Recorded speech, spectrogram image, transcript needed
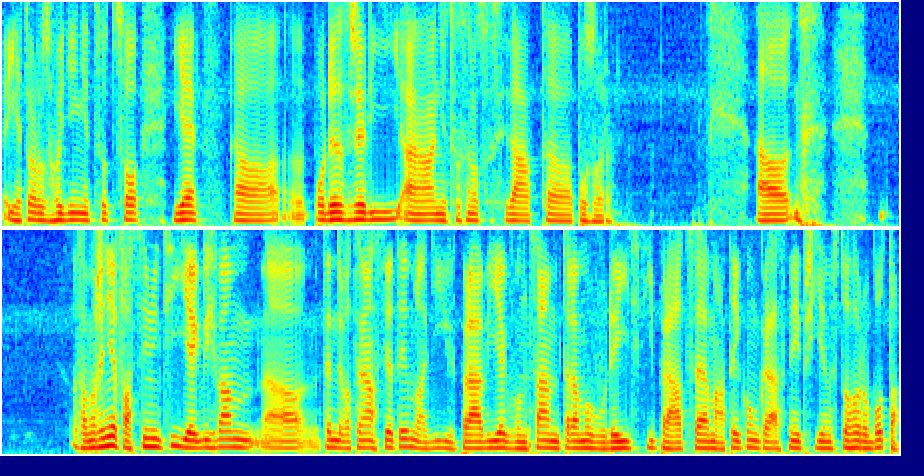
je to rozhodně něco, co je podezřelý a něco se na co si dát pozor. Samozřejmě fascinující je, když vám ten 19-letý mladík vypráví, jak on sám teda mohl odejít z té práce a má teď krásný příjem z toho robota.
